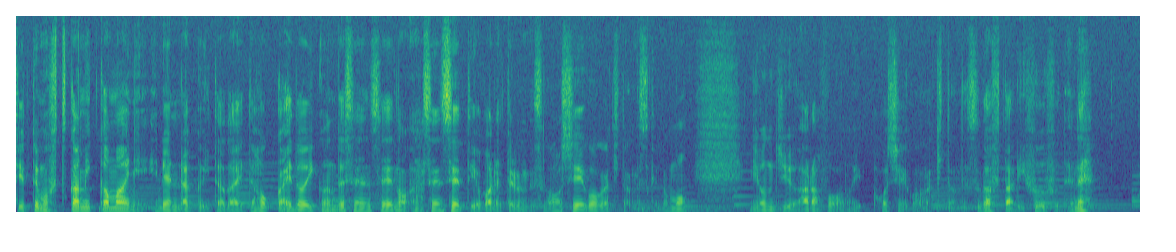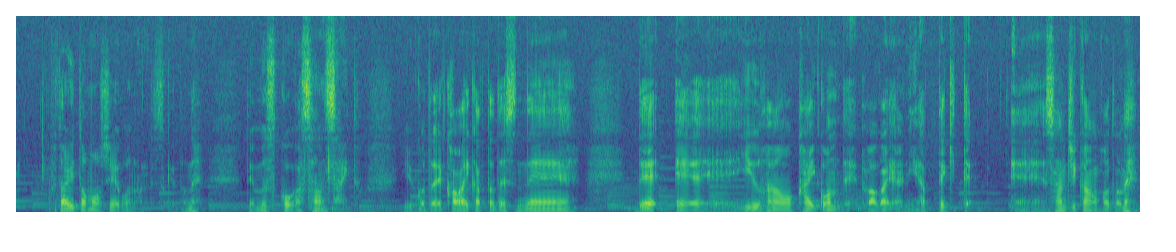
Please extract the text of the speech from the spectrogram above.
言っても2日3日前に連絡いただいて北海道行くんで先生のあ先生って呼ばれてるんですが教え子が来たんですけども40アラフォーの教え子が来たんですが2人夫婦でね。2人とも教え子なんですけどね。で息子が3歳ということで可愛かったですね。で、えー、夕飯を買い込んで我が家にやってきてえー、3時間ほどね、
